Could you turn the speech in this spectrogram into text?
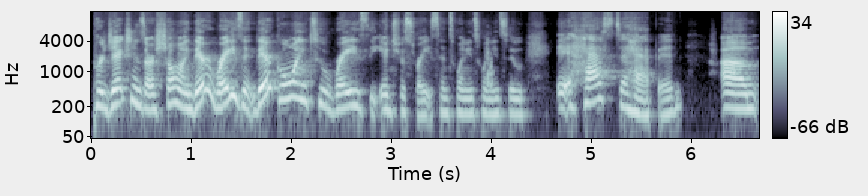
projections are showing they're raising, they're going to raise the interest rates in 2022. It has to happen. Um,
